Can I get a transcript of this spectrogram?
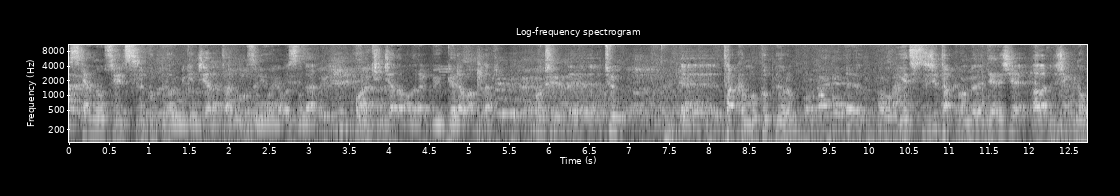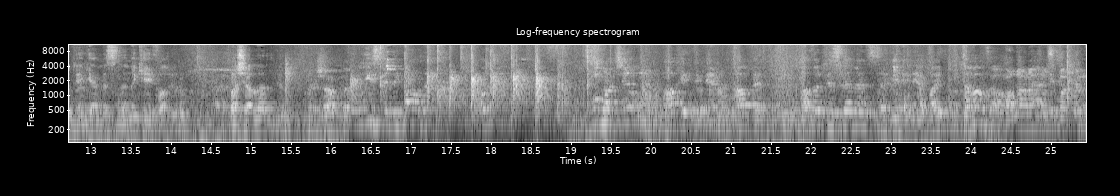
İskenderun seyircisini kutluyorum. İkinci yarı takımımızın iyi oynamasında 12. adam olarak büyük görev aldılar. Onun için e, tüm e, takımımı kutluyorum. E, yetiştirici takımın böyle derece alabilecek bir noktaya gelmesinden de keyif alıyorum. Başarılar diliyorum. Bu istedik aldık. Bu maçı hak ettik değil mi? Aferin. Pazartesine ben size gereğini yapayım. Tamam mı? Allah razı olsun başkanım.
